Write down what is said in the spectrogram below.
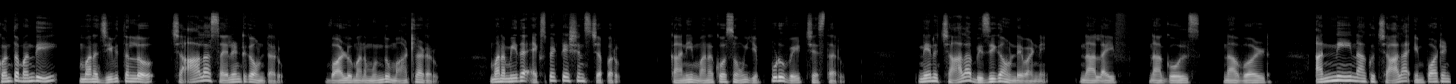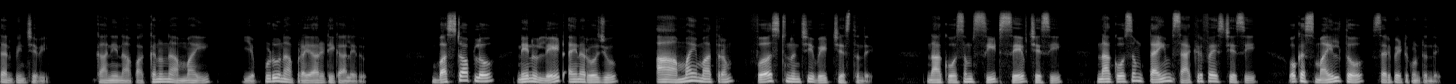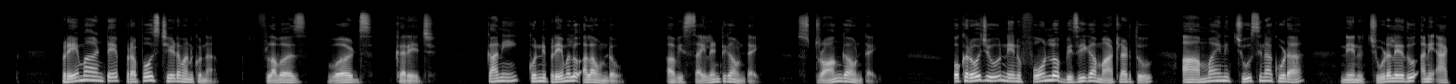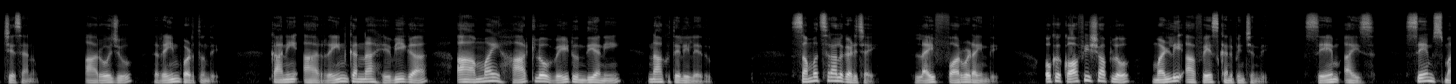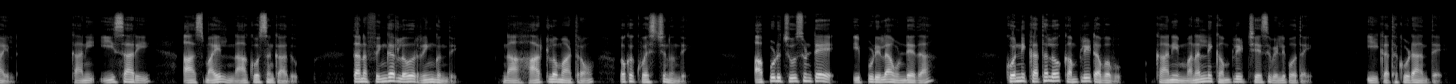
కొంతమంది మన జీవితంలో చాలా సైలెంట్గా ఉంటారు. వాళ్ళు మన ముందు మాట్లాడరు. మన మీద ఎక్స్పెక్టేషన్స్ చెప్పరు. కానీ మన కోసం ఎప్పుడూ వెయిట్ చేస్తారు. నేను చాలా బిజీగా ఉండేవాణ్ణి. నా లైఫ్ నా గోల్స్ నా వరల్డ్ అన్నీ నాకు చాలా ఇంపార్టెంట్ అనిపించేవి. కానీ నా పక్కనున్న అమ్మాయి ఎప్పుడూ నా ప్రయారిటీ కాలేదు. బస్టాప్లో నేను లేట్ అయిన రోజు ఆ అమ్మాయి మాత్రం ఫస్ట్ నుంచి వెయిట్ చేస్తుంది. నా కోసం సీట్ సేవ్ చేసి నా కోసం టైం సాక్రిఫైస్ చేసి ఒక స్మైల్తో సరిపెట్టుకుంటుంది. ప్రేమ అంటే ప్రపోజ్ చేయడం అనుకున్నా ఫ్లవర్స్ వర్డ్స్ కరేజ్ కానీ కొన్ని ప్రేమలు అలా ఉండవు. అవి సైలెంట్గా ఉంటాయి. స్ట్రాంగ్గా ఉంటాయి. ఒకరోజు నేను ఫోన్లో బిజీగా మాట్లాడుతూ ఆ అమ్మాయిని చూసినా కూడా నేను చూడలేదు అని యాక్ట్ చేశాను. ఆ రోజు రెయిన్ పడుతుంది. కానీ ఆ రెయిన్ కన్నా హెవీగా ఆ అమ్మాయి హార్ట్లో వెయిట్ ఉంది అని నాకు తెలియలేదు. సంవత్సరాలు గడిచాయి. లైఫ్ ఫార్వర్డ్ అయింది. ఒక కాఫీ షాప్లో మళ్ళీ ఆ ఫేస్ కనిపించింది. Same eyes same smile. కానీ ఈసారి ఆ స్మైల్ నాకోసం కాదు. తన ఫింగర్లో రింగ్ ఉంది. నా హార్ట్లో మాత్రం ఒక క్వశ్చన్ ఉంది. అప్పుడు చూసుంటే ఇప్పుడిలా ఉండేదా? కొన్ని కథలో కంప్లీట్ అవ్వవు కానీ మనల్ని కంప్లీట్ చేసి వెళ్ళిపోతాయి. ఈ కథ కూడా అంతే.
